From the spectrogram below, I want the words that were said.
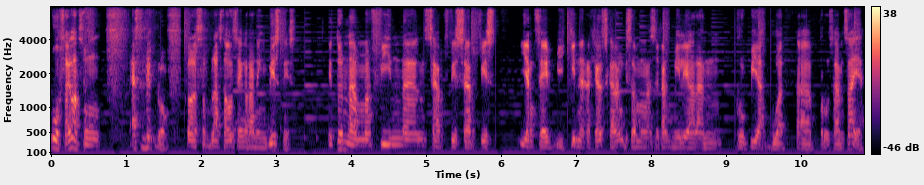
Oh, saya langsung flashback dong ke 11 tahun saya running bisnis. Itu nama finance, service-service yang saya bikin yang akhirnya sekarang bisa menghasilkan miliaran rupiah buat uh, perusahaan saya.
